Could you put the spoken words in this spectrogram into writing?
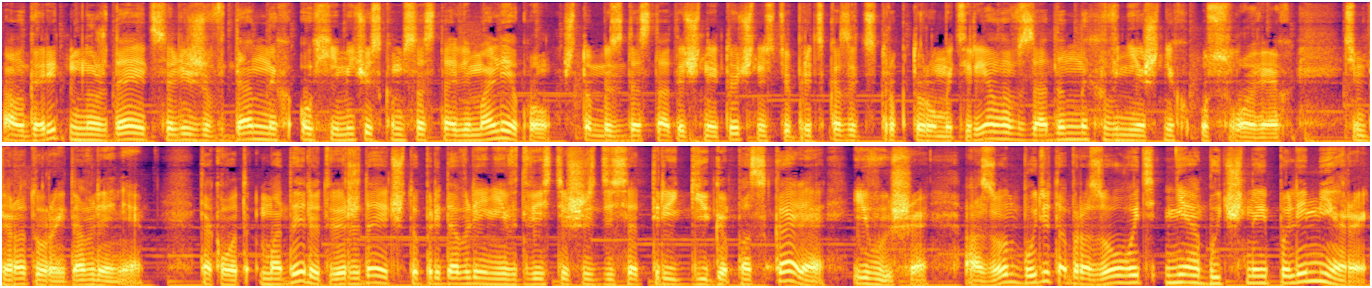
Алгоритм нуждается лишь в данных о химическом составе молекул, чтобы с достаточной точностью предсказать структуру материала в заданных внешних условиях – температура и давление. Так вот, модель утверждает, что при давлении в 263 гигапаскаля и выше азот будет образовывать необычные полимеры,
